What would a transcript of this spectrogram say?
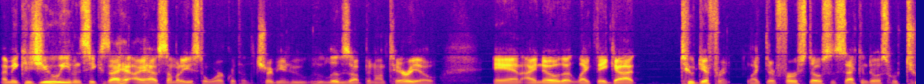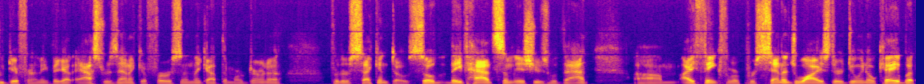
I mean, because you even see, because I, I have somebody I used to work with at the Tribune who, who lives up in Ontario, and I know that like they got two different, like their first dose and second dose were two different. I think they got AstraZeneca first, and they got the Moderna for their second dose. So they've had some issues with that. Um, I think from a percentage wise, they're doing okay. But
